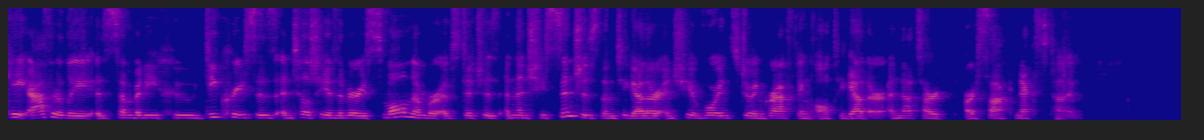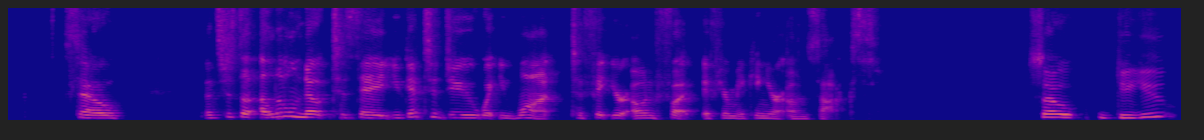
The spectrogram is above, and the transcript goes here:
Kate Atherley is somebody who decreases until she has a very small number of stitches and then she cinches them together and she avoids doing grafting altogether. And that's our, our sock next time. So it's just a, a little note to say you get to do what you want to fit your own foot if you're making your own socks. So do you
